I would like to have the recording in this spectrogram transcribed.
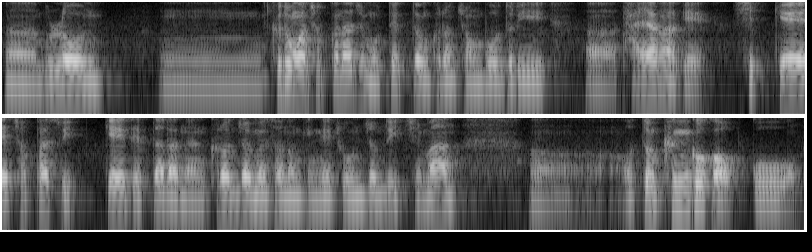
어, 물론 음, 그동안 접근하지 못했던 그런 정보들이 어, 다양하게 쉽게 접할 수 있게 됐다라는 그런 점에서는 굉장히 좋은 점도 있지만 어, 어떤 근거가 없고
